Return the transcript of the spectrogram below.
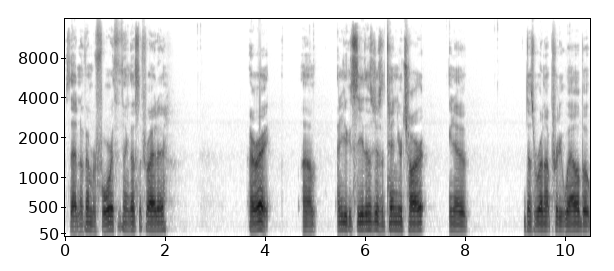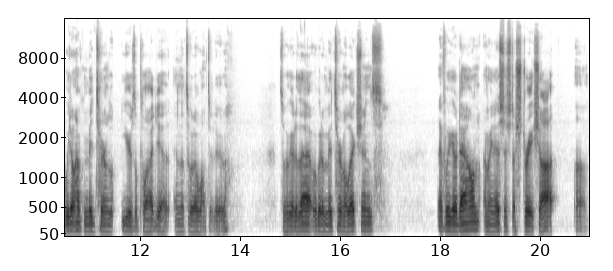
is that November 4th? I think that's the Friday. All right. Um, and you can see this is just a 10-year chart. You know, does run up pretty well, but we don't have midterm years applied yet, and that's what I want to do. So we'll go to that. We'll go to midterm elections. If we go down, I mean, it's just a straight shot. Um,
